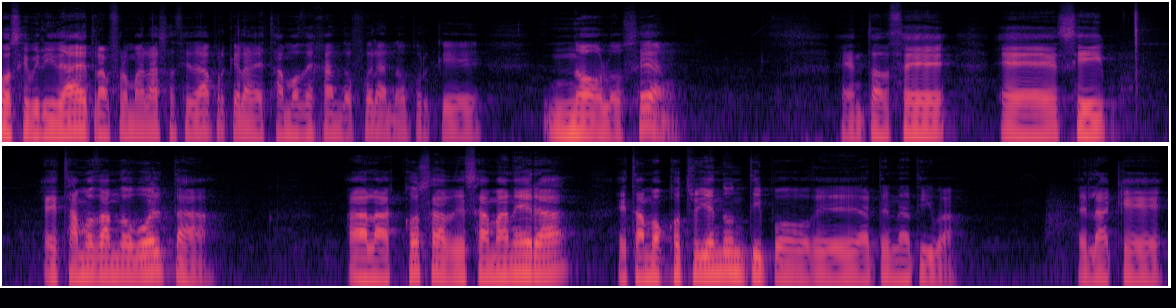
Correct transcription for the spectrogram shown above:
posibilidad de transformar la sociedad porque las estamos dejando fuera, no porque no lo sean. Entonces, eh, si estamos dando vuelta a las cosas de esa manera, estamos construyendo un tipo de alternativa en la que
